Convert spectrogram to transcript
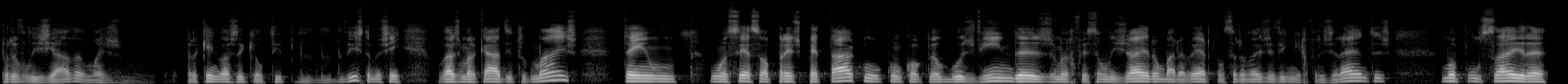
privilegiada, mais para quem gosta daquele tipo de, de, de vista, mas sim, lugares marcados e tudo mais. Tem um, um acesso ao pré-espetáculo com um coquetel de boas-vindas, uma refeição ligeira, um bar aberto com cerveja, vinho e refrigerantes, uma pulseira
